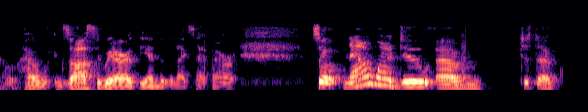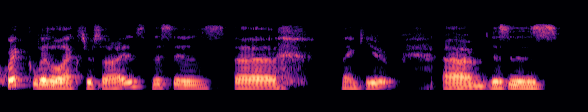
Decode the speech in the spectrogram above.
how, how exhausted we are at the end of the next half hour. So now I want to do um, just a quick little exercise. This is, uh, thank you. Um, this is,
